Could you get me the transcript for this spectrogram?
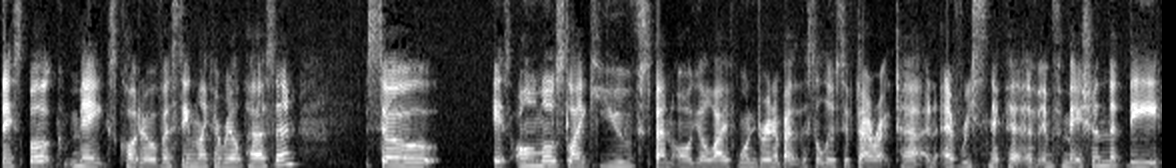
this book makes Cordova seem like a real person. So it's almost like you've spent all your life wondering about this elusive director and every snippet of information that the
